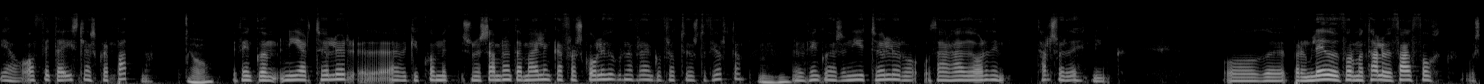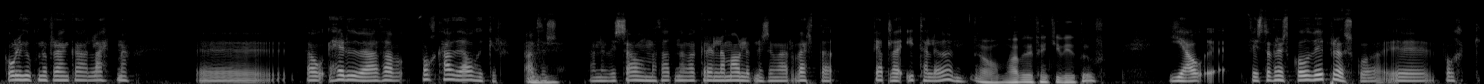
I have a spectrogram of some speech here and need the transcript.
Já, offita íslenskra batna. Já. Við fengum nýjar tölur, hefur ekki komið svona samrænda mælingar frá skólihjókunarfræðingu frá 2014. Mm -hmm. Við fengum þessar nýju tölur og, og þar hafði orðin talsverðu aukning. Og uh, bara um leiðu við fórum að tala við fagfólk, skólihjókunarfræðinga, lækna, uh, þá heyrðu við að það, fólk hafði áhyggjur af mm -hmm. þessu. Þannig við sáum að þarna var greinlega málefni sem var verðt að fjalla ítalega um. Já, hafið þið fengið viðbröð? Já, fyrst og fremst góð viðbröð sko. Fólk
